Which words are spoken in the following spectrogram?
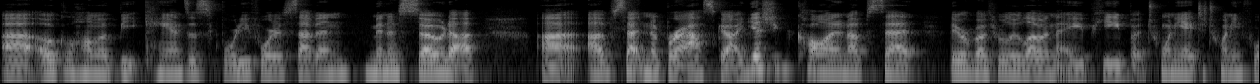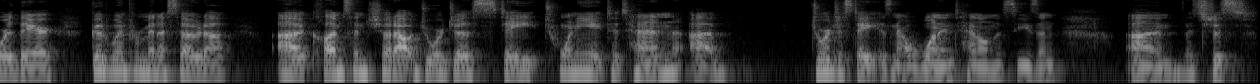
Uh, Oklahoma beat Kansas 44 to 7. Minnesota uh, upset Nebraska. I guess you could call it an upset. They were both really low in the AP, but 28 to 24 there. Good win for Minnesota. Uh, Clemson shut out Georgia State 28 to 10. Uh, Georgia State is now 1 and 10 on the season. Um, that's just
